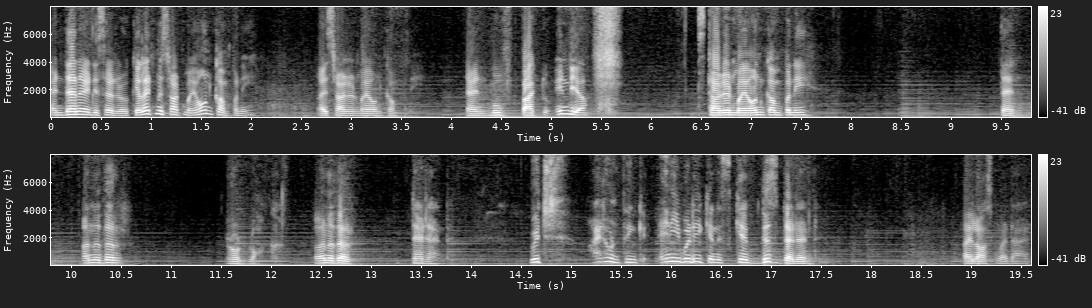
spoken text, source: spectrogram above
And then I decided okay let me start my own company. I started my own company and moved back to India. Started my own company. Then another roadblock another dead end, which I don't think anybody can escape this dead end. I lost my dad.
